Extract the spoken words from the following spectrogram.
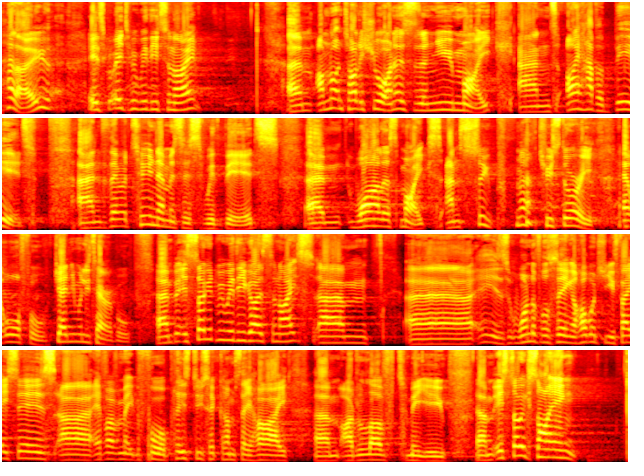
Hello. It's great to be with you tonight. Um, I'm not entirely sure. I know this is a new mic, and I have a beard. And there are two nemesis with beards um, wireless mics and soup. True story. Uh, awful. Genuinely terrible. Um, but it's so good to be with you guys tonight. Um, uh, it is wonderful seeing a whole bunch of new faces. Uh, if I haven't met you before, please do come say hi. Um, I'd love to meet you. Um, it's so exciting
